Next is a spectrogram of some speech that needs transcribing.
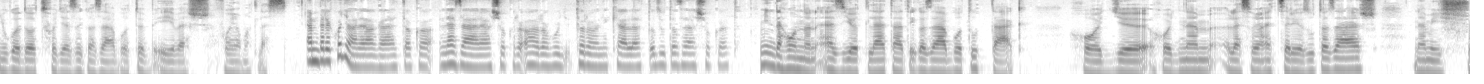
nyugodott, hogy ez igazából több éves folyamat lesz. Emberek hogyan reagáltak a lezárásokra, arra, hogy törölni kellett az utazásokat? Mindenhonnan ez jött le, tehát igazából tudták, hogy, hogy nem lesz olyan egyszerű az utazás, nem is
